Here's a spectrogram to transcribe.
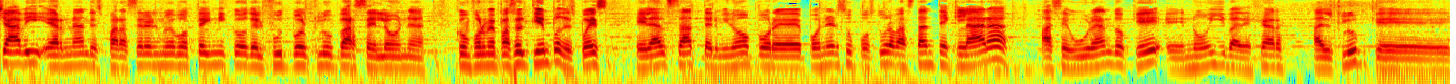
Xavi Hernández para ser el nuevo técnico del Fútbol Club Barcelona. Conforme pasó el tiempo, después el Al-Sadd terminó por eh, poner su postura bastante clara, asegurando que eh, no iba a dejar al club que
